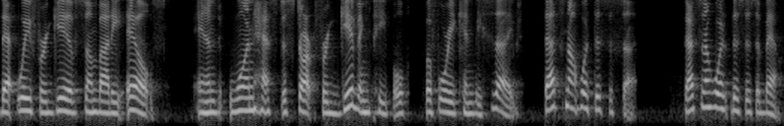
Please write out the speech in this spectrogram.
that we forgive somebody else. And one has to start forgiving people before he can be saved. That's not what this is saying. That's not what this is about.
